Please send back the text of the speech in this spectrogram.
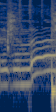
Living life.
